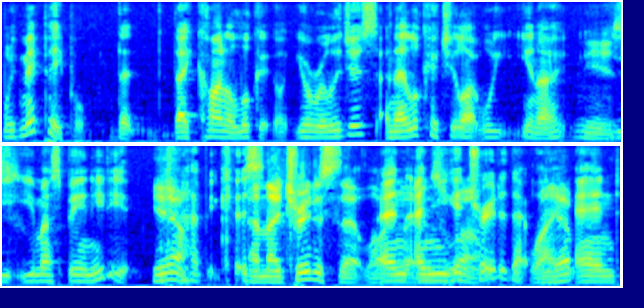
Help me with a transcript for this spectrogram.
We've met people that they kind of look at you're religious and they look at you like, well, you know, yes. you, you, must be an idiot. Yeah, because and they treat us that way, and and you well. get treated that way, yep. and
